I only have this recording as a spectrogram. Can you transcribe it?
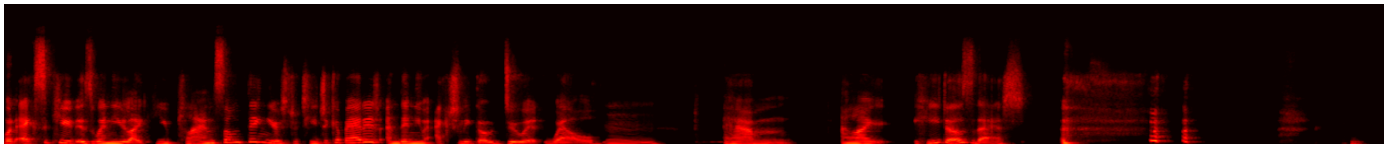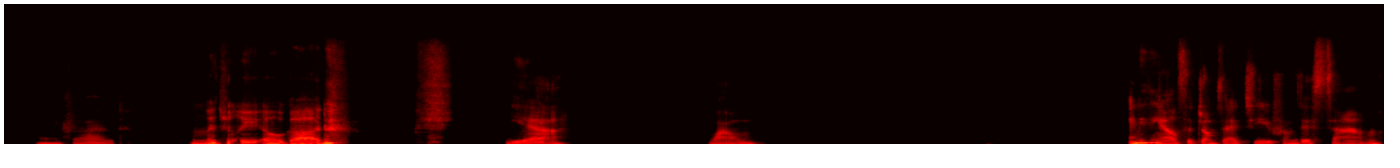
but execute is when you like you plan something you're strategic about it and then you actually go do it well Mm. um and like he does that Oh my God. Mm, Literally, oh God. yeah wow anything else that jumps out to you from this psalm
